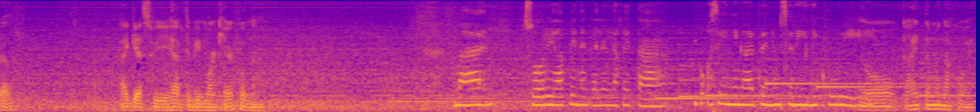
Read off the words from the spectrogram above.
Well, I guess we have to be more careful now. Mahal, sorry ha, pinag-alala kita. Hindi ko kasi iningatan yung sarili ko eh. No, kahit naman ako eh.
